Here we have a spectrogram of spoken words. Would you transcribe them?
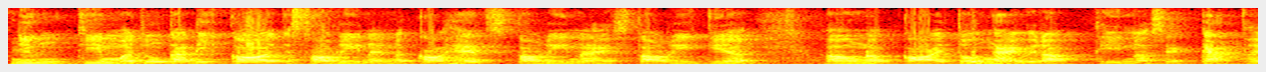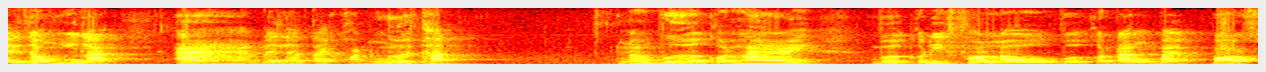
Nhưng khi mà chúng ta đi coi cái story này nó coi hết story này story kia không nó coi tối ngày vậy đó thì nó sẽ cảm thấy giống như là à đây là tài khoản người thật. Nó vừa có like vừa có đi follow vừa có đăng bài post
